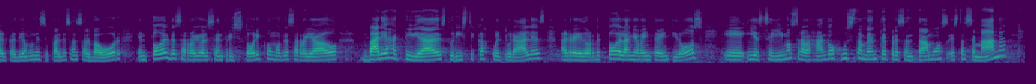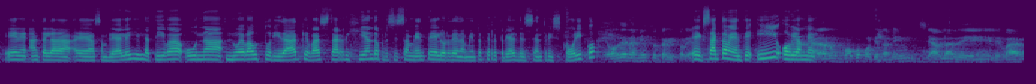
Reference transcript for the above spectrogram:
Alcaldía Municipal de San Salvador en todo el desarrollo del centro histórico. Hemos desarrollado varias actividades turísticas, culturales alrededor de todo el año 2022 eh, y seguimos trabajando. Justamente presentamos esta semana eh, ante la eh, Asamblea Legislativa una nueva autoridad que va a estar rigiendo precisamente el ordenamiento territorial del centro histórico. ordenamiento territorial. Exactamente, y obviamente... Para un poco porque también se habla de elevar,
